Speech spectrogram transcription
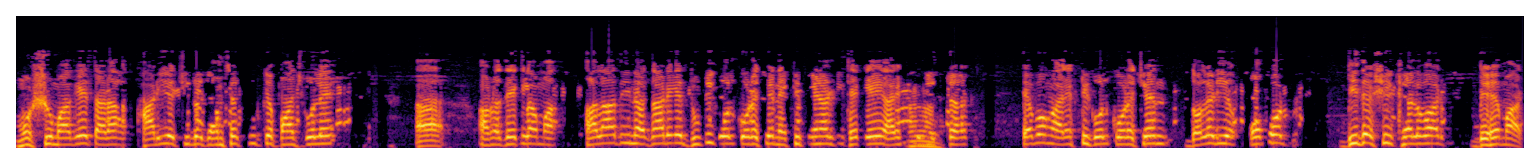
মরশুম আগে তারা হারিয়েছিল জামশেদপুরকে পাঁচ গোলে। আহ, আমরা দেখলাম আলাদিন আজারে দুটি গোল করেছেন একটি পেনাল্টি থেকে আরেকটি হ্যাঁ। এবং আরেকটি গোল করেছেন দলেরই অপর বিদেশি খেলোয়াড় বেহেমার।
